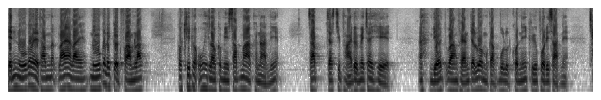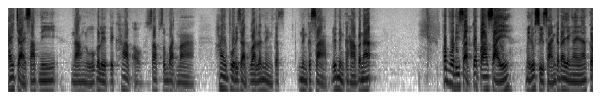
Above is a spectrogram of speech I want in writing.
เห็นหนูก็ไม่ได้ทำร้ายอะไร หนูก็เลยเกิดความรัก ก็คิดว่าโอ้ยเราก็มีทรัพย์มากขนาดนี้ทรัพย์จะชิบหายโดยไม่ใช่เหตุอะเดี๋ยววางแผนจะร่วมกับบุรุษคนนี้คือโพธิสัตว์เนี่ยใช้จ่ายทรัพย์นี้ นางหนูก็เลยไปคาบเอาทรัพย์สมบัติมา ให้โพธิสัตว์วันละหนึ่งกระหนึ่งกระสาบหรือหนึ่งกระหาปณะพระโพธิสัตว์ก็ปราศัยไม่รู้สื่อสารก็ได้ยังไงนะก็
